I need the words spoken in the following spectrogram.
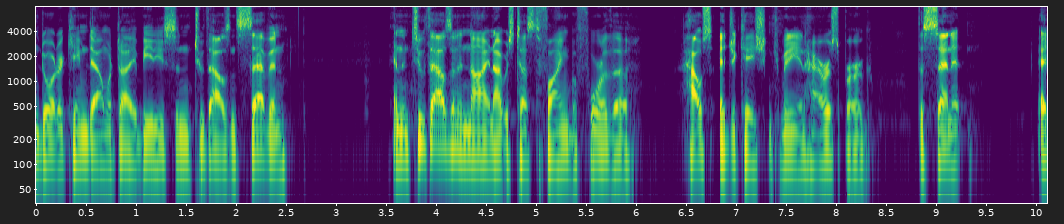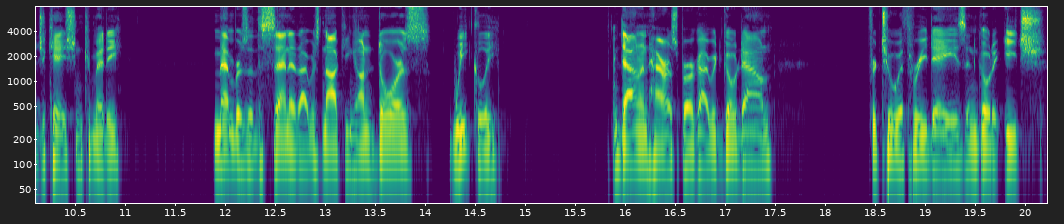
Daughter came down with diabetes in 2007. And in 2009, I was testifying before the House Education Committee in Harrisburg, the Senate Education Committee, members of the Senate. I was knocking on doors weekly down in Harrisburg. I would go down for two or three days and go to each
